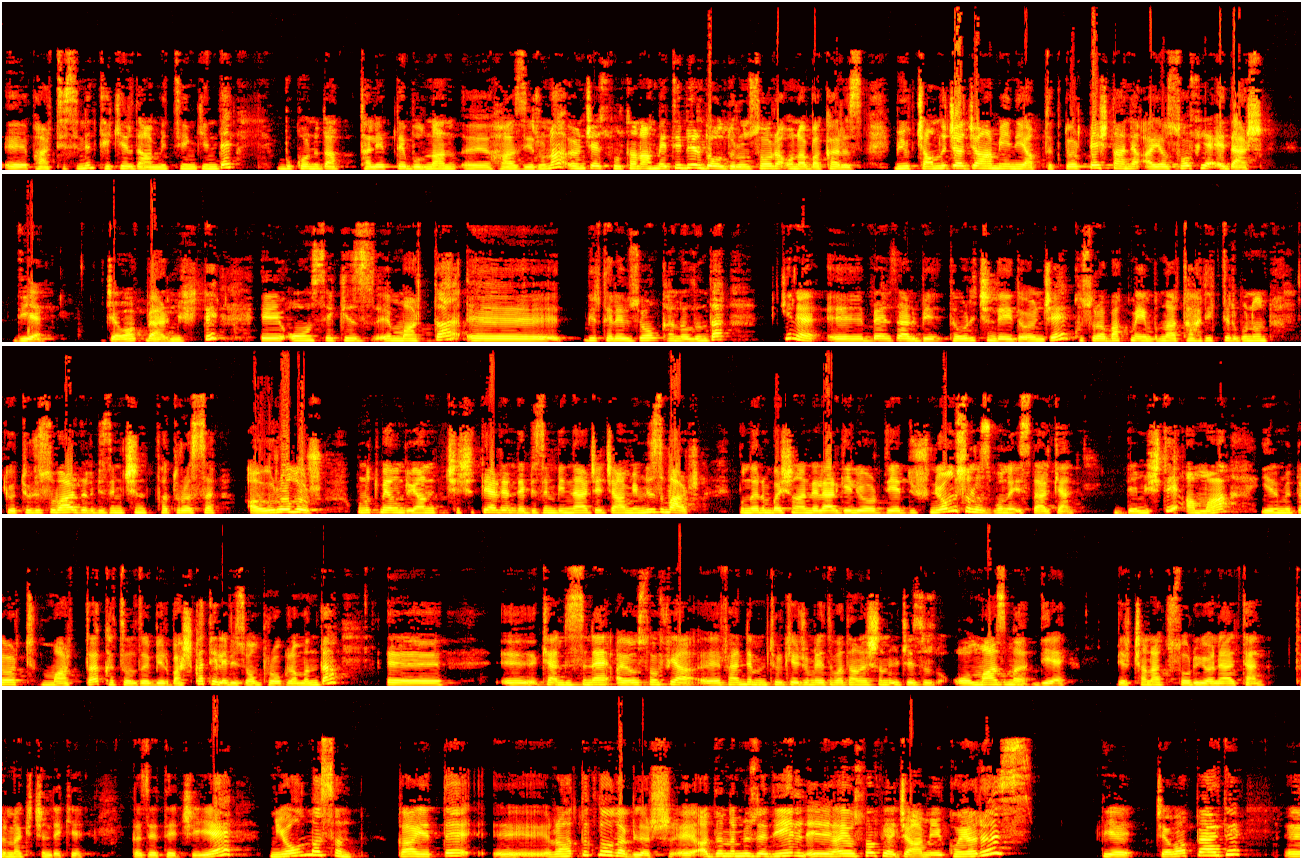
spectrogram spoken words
e, partisinin Tekirdağ mitinginde bu konuda talepte bulunan e, Hazirun'a önce Sultanahmet'i bir doldurun sonra ona bakarız. Büyük Çamlıca Camii'ni yaptık 4-5 tane Ayasofya eder diye cevap vermişti. E, 18 Mart'ta e, bir televizyon kanalında yine e, benzer bir tavır içindeydi önce. Kusura bakmayın bunlar tahriktir bunun götürüsü vardır bizim için faturası ağır olur Unutmayalım dünyanın çeşitli yerlerinde bizim binlerce camimiz var. Bunların başına neler geliyor diye düşünüyor musunuz bunu isterken? demişti ama 24 Mart'ta katıldığı bir başka televizyon programında e, e, kendisine Ayasofya efendim Türkiye Cumhuriyeti vatandaşlarının ücretsiz olmaz mı diye bir çanak soru yönelten tırnak içindeki gazeteciye niye olmasın gayet de e, rahatlıkla olabilir. E, adını müze değil e, Ayasofya Camii koyarız diye cevap verdi. E,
